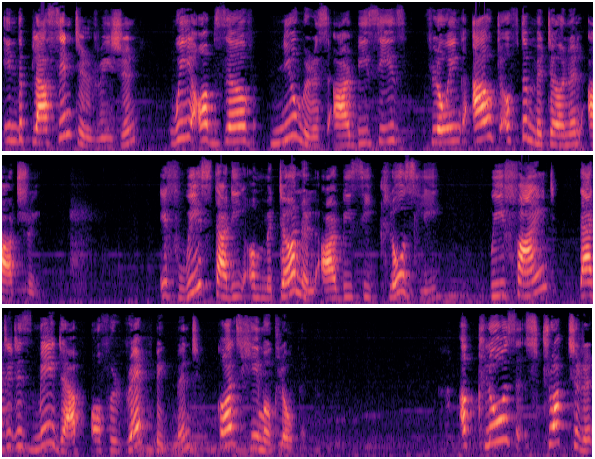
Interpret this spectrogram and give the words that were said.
In the placental region, we observe numerous RBCs flowing out of the maternal artery. If we study a maternal RBC closely, we find that it is made up of a red pigment called hemoglobin. A close structural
